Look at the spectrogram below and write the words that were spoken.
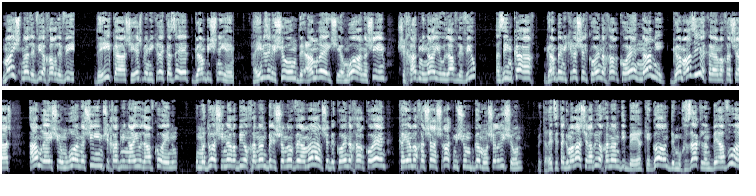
מה ישנה לוי אחר לוי, דאיכא שיש במקרה כזה פגם בשניהם? האם זה משום דאמרי שיאמרו האנשים שחד מנאי הוא לאו לוי הוא? אז אם כך, גם במקרה של כהן אחר כהן, נמי, גם אז יהיה קיים החשש, אמרי שיאמרו אנשים שחד מנאי הוא לאו כהן הוא. ומדוע שינה רבי יוחנן בלשונו ואמר שבכהן אחר כהן קיים החשש רק משום פגמו של ראשון? מתרצת הגמרא שרבי יוחנן דיבר כגון דמוחזק לן באבוה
